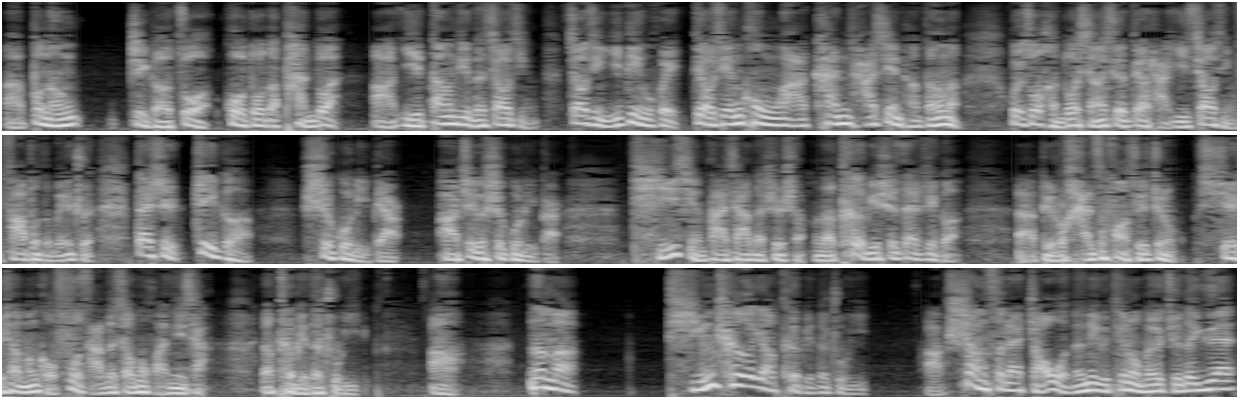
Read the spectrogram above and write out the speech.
啊不能这个做过多的判断。啊，以当地的交警，交警一定会调监控啊，勘察现场等等，会做很多详细的调查，以交警发布的为准。但是这个事故里边啊，这个事故里边提醒大家的是什么呢？特别是在这个啊，比如孩子放学这种学校门口复杂的交通环境下，要特别的注意啊。那么停车要特别的注意啊。上次来找我的那个听众朋友觉得冤，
